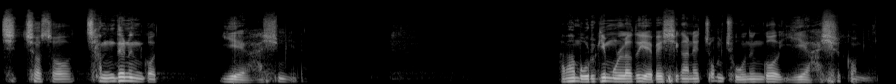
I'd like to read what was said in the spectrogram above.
지쳐서 잠드는 것 이해하십니다. 아마 모르긴 몰라도 예배 시간에 좀 조는 거 이해하실 겁니다.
